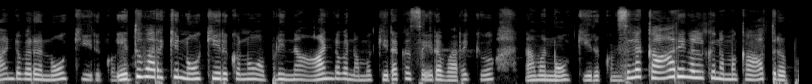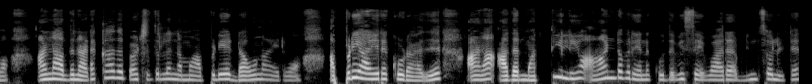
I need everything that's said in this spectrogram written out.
ஆண்டவரை நோக்கி இருக்கணும். எது வரைக்கும் நோக்கி இருக்கணும் அப்படின்னா ஆண்டவர் நமக்கு இறக்க செய்யற வரைக்கும் நம்ம நோக்கி இருக்கணும். சில காரியங்களுக்கு நம்ம காத்திருப்போம். ஆனா அது நடக்காத பட்சத்துல நம்ம அப்படியே டவுன் ஆயிடுவோம். அப்படி ஆயிடக்கூடாது ஆனா அதன் மத்தியிலையும் ஆண்டவர் எனக்கு உதவி செய்வாரு அப்படின்னு சொல்லிட்டு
